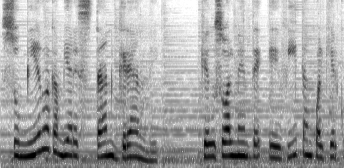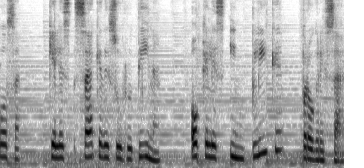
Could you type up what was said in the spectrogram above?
su miedo a cambiar es tan grande que usualmente evitan cualquier cosa que les saque de su rutina o que les implique progresar.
